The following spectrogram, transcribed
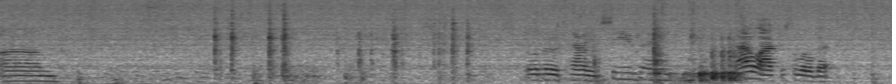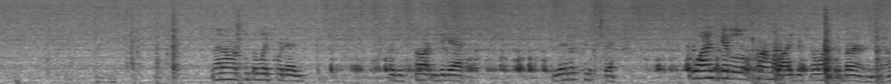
Um, little bit of Italian seasoning. Not a lot, just a little bit. Then I'm gonna put the liquid in because it's starting to get a little crispy. You want it to get a little caramelized, but you don't want it to burn, you know?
